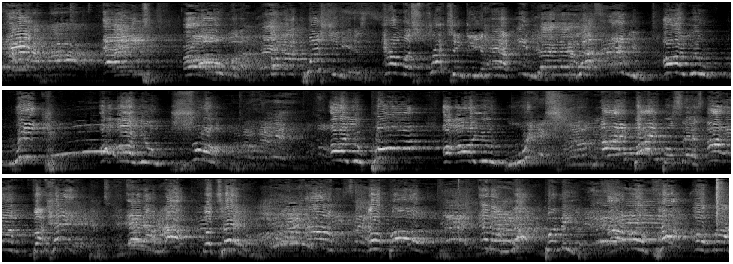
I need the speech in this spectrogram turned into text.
It ain't over. But my question is, how much stretching do you have in you? What's in you? Are you weak or are you strong? Are you poor or are you rich? My Bible says I am the head and I'm not the tail. I'm above and I'm not beneath. I'm on top of my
